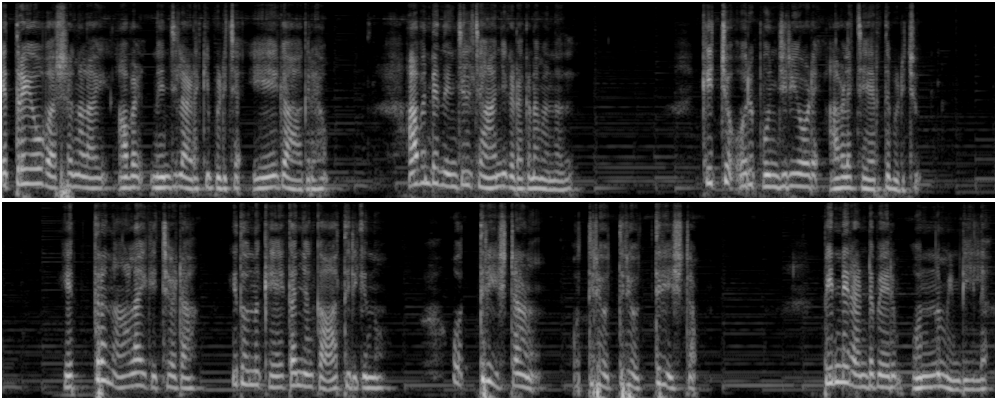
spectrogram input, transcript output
എത്രയോ വർഷങ്ങളായി അവൾ നെഞ്ചിൽ അടക്കി പിടിച്ച ഏക ആഗ്രഹം. അവന്റെ നെഞ്ചിൽ ചാഞ്ഞു കിടക്കണമെന്നത്. കിച്ചു ഒരു പുഞ്ചിരിയോടെ അവളെ ചേർത്ത് പിടിച്ചു. എത്ര നാളായി കിച്ചേട്ടാ ഇതൊന്ന് കേൾക്കാൻ ഞാൻ കാത്തിരിക്കുന്നു. ഒത്തിരി ഇഷ്ടമാണ് ഒത്തിരി ഒത്തിരി ഒത്തിരി ഇഷ്ടം. പിന്നെ രണ്ടുപേരും ഒന്നും മിണ്ടിയില്ല.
